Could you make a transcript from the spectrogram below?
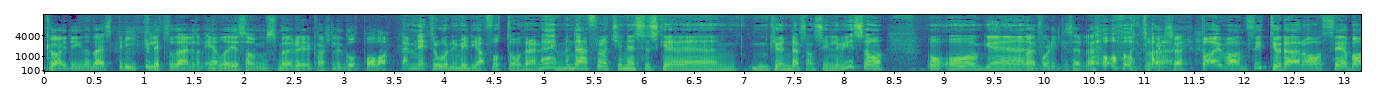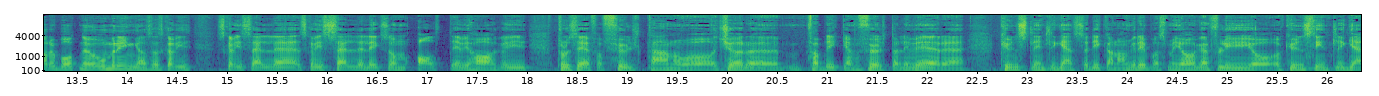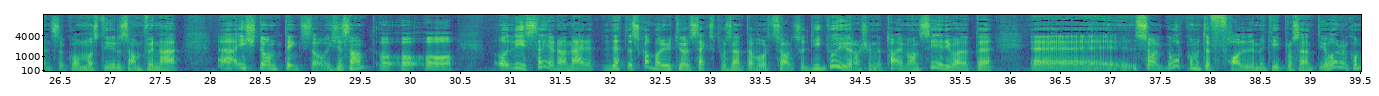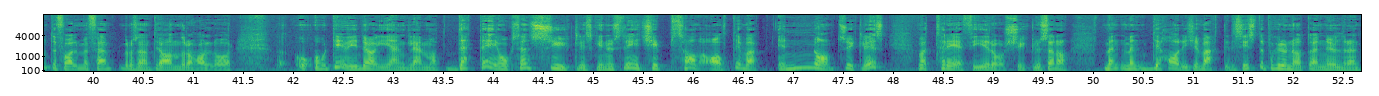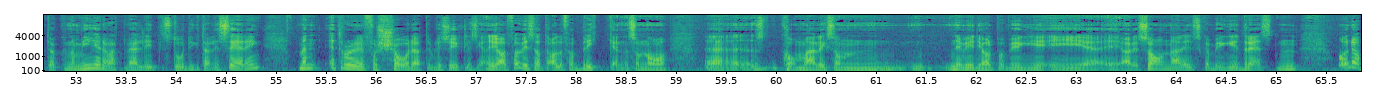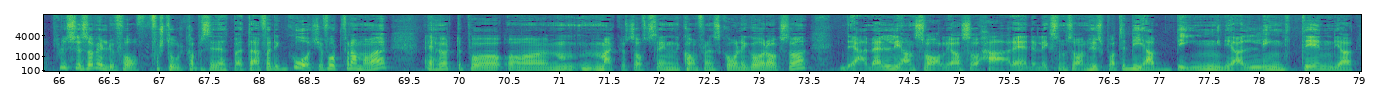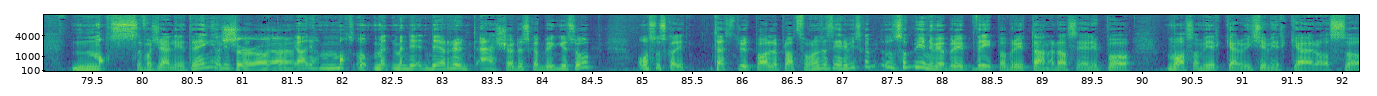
guidingene der spriker litt. Så det er liksom en av de som smører kanskje litt godt på, da. Nei, men Jeg tror Nvidia har fått ordre, nei, men det er fra kinesiske eh, kunder sannsynligvis. Og, og, og, eh, Og der får de ikke selge. og Ta- Taiwan sitter jo der og ser bare båtene omringe. Så skal vi, skal, vi selge, skal vi selge liksom alt det vi har? Vi produserer for fullt her nå og kjører fabrikken for fullt og leverer kunstig intelligens så de kan angripe oss med jagerfly og, og kunstig intelligens og komme og styre samfunnet her? Uh, ikke don't think so, ikke sant? Og, og, og, og de sier da nei, dette skal bare utgjøre 6% av vårt salg. Så de går jo rasjonelt. Taiwan sier jo at eh, salget vårt kommer til å falle med 10% i år, og det kommer til å falle med 15% i andre halvår. Og, og det vi i dag igjen glemmer, at dette er jo også en syklisk industri. Chips har alltid vært enormt syklisk. Vært års sykluser. da. Men, men det har ikke vært i det siste pga. at det er nullrenteøkonomi, det har vært veldig stor digitalisering. Men jeg tror vi får se det at det blir syklisk igjen. Iallfall hvis at alle fabrikkene som nå eh, kommer liksom Nvidia holder på å bygge i, Arizona, de skal bygge i Dresden. Og da plutselig så vil du få for stor kapasitet på dette. For det går ikke fort framover. Jeg hørte på og Microsoft sin conference call i går også. Det er veldig ansvarlig. altså Her er det liksom sånn Husk på at de har Bing, de har LinkedIn, de har masse forskjellige ting. Azure, ja, ja. ja, de har masse, men, men det, det er rundt Azure det skal bygges opp, og så skal de teste ut på alle plattformer. Så, de, skal, så begynner vi å vri på bryterne. Da ser de på hva som virker og ikke virker. Og så,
